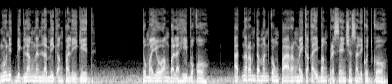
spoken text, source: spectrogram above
Ngunit biglang nanlamig ang paligid. Tumayo ang balahibo ko at naramdaman kong parang may kakaibang presensya sa likod ko.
